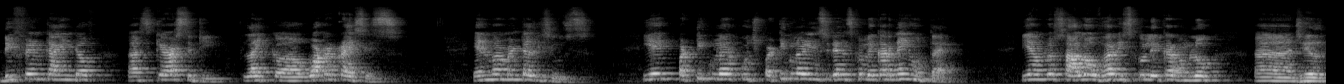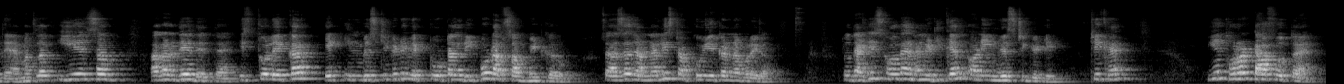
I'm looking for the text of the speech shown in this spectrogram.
different kind of scarcity like water crisis environmental issues ये एक पर्टिकुलर कुछ पर्टिकुलर इंसिडेंट्स को लेकर नहीं होता है। ये हम लोग सालों भर इसको लेकर हम लोग झेलते हैं। मतलब ये सब अगर दे देते हैं इसको लेकर एक इन्वेस्टिगेटिव एक टोटल रिपोर्ट आप सबमिट करो। सो एज अ जर्नलिस्ट आपको ये करना पड़ेगा। तो दैट इज़ कॉल्ड एनालिटिकल और इन्वेस्टिगेटिव ठीक है? ये थोड़ा टफ होता है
